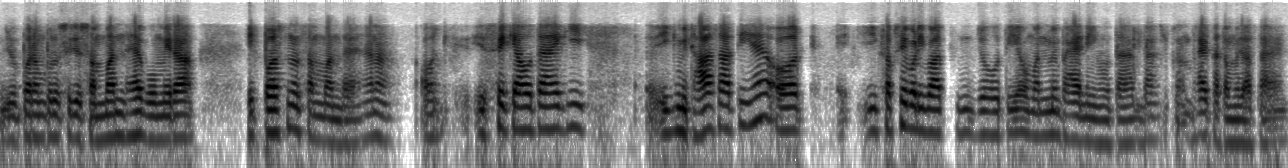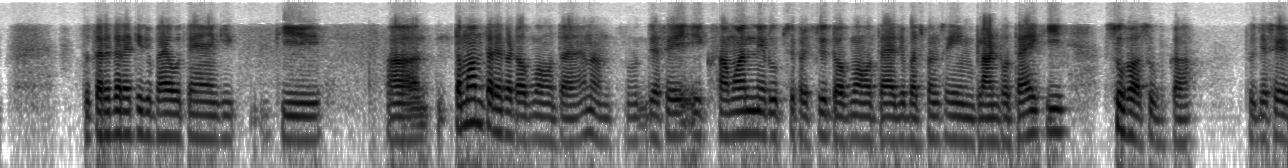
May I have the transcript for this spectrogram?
जो परम पुरुष से जो संबंध है वो मेरा एक पर्सनल संबंध है है ना? और इससे क्या होता है कि एक मिठास आती है और एक सबसे बड़ी बात जो होती है वो मन में भय नहीं होता है भय खत्म हो जाता है। तो तरह तरह के जो भय होते हैं कि कि आ, तमाम तरह का डॉगमा होता है ना? जैसे एक सामान्य रूप से प्रचलित डॉगमा होता है जो बचपन से ही इम्प्लांट होता है कि शुभ अशुभ का। तो जैसे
